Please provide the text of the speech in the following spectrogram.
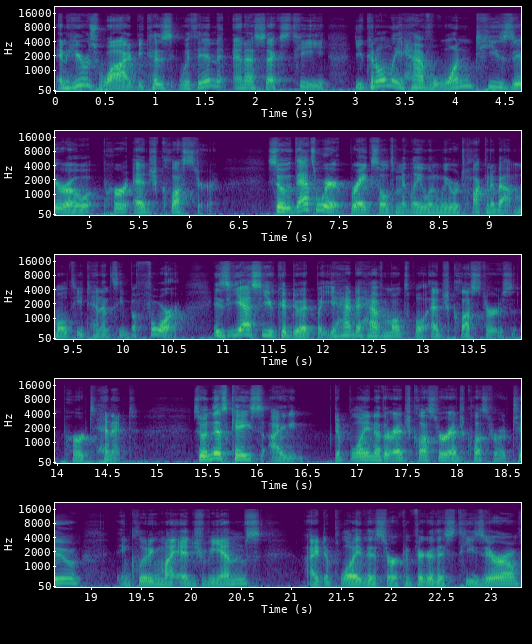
And here's why, because within NSXT, you can only have one T0 per edge cluster. So that's where it breaks ultimately when we were talking about multi-tenancy before, is yes, you could do it, but you had to have multiple edge clusters per tenant. So in this case, I deploy another edge cluster, edge cluster 02, including my edge VMs. I deploy this or configure this T0.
